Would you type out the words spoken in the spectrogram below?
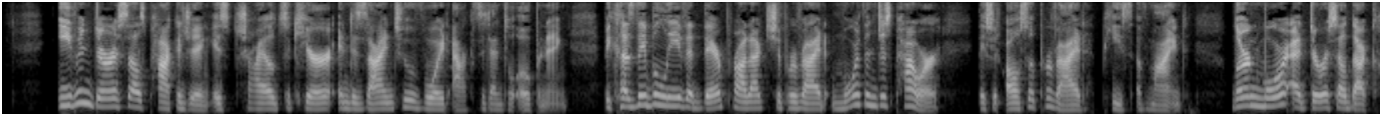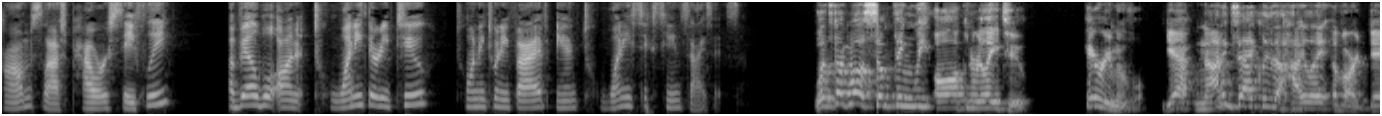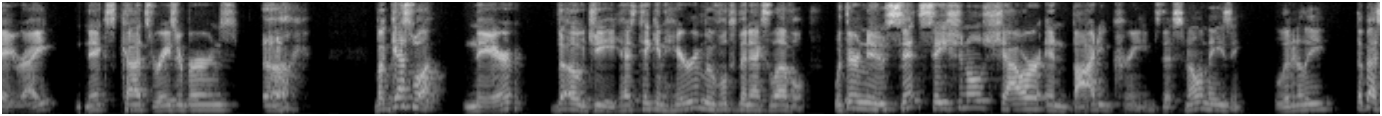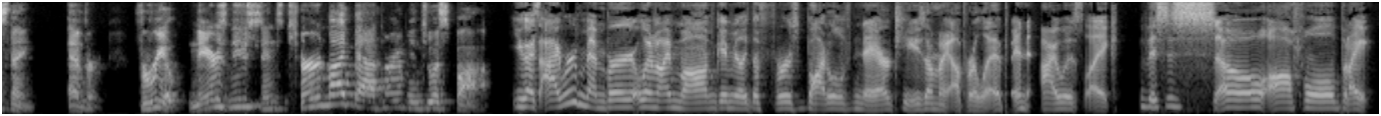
Even Duracell's packaging is child secure and designed to avoid accidental opening. Because they believe that their product should provide more than just power, they should also provide peace of mind. Learn more at Duracell.com slash power safely. Available on 2032, 2025, and 2016 sizes. Let's talk about something we all can relate to hair removal. Yeah, not exactly the highlight of our day, right? Nicks, cuts, razor burns. Ugh. But guess what? Nair, the OG, has taken hair removal to the next level with their new sensational shower and body creams that smell amazing. Literally the best thing ever. For real, Nair's new scents turned my bathroom into a spa. You guys, I remember when my mom gave me like the first bottle of Nair to use on my upper lip, and I was like, this is so awful, but I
